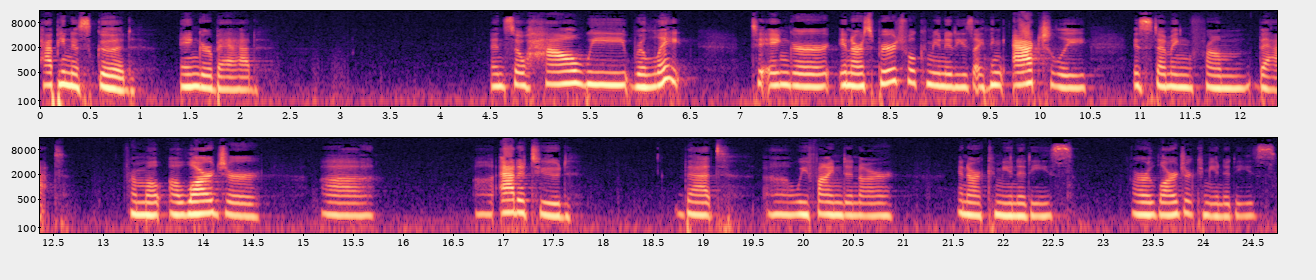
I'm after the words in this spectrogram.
happiness good, anger bad. And so, how we relate to anger in our spiritual communities, I think, actually is stemming from that, from a, a larger uh, uh, attitude that uh, we find in our in our communities, our larger communities.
